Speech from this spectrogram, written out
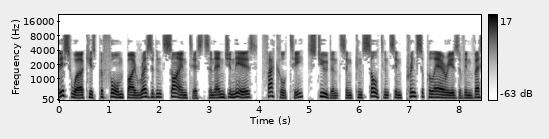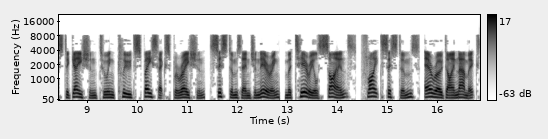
This work is performed by resident scientists and engineers, faculty, students and consultants in principal areas of investigation to include space exploration, systems engineering, materials science, flight systems, aerodynamics,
